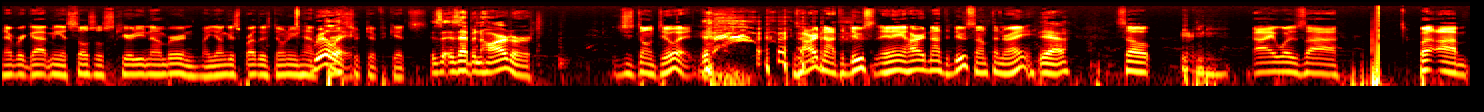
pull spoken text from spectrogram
never got me a social security number, and my youngest brothers don't even have Really? birth certificates. Is, has that been hard or? You just don't do it. it's hard not to do. It ain't hard not to do something, right? Yeah. So I was, uh, but um,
